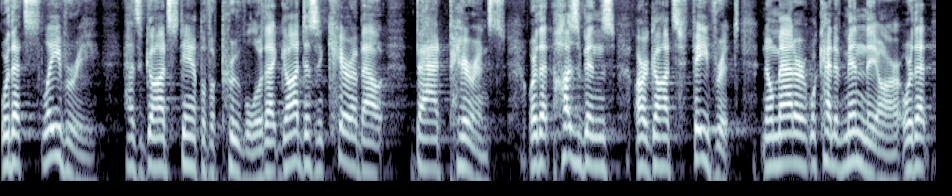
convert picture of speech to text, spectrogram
or that slavery has God's stamp of approval, or that God doesn't care about bad parents, or that husbands are God's favorite, no matter what kind of men they are, or that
